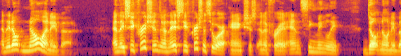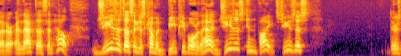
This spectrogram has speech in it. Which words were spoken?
and they don't know any better. And they see Christians and they see Christians who are anxious and afraid and seemingly don't know any better, and that doesn't help. Jesus doesn't just come and beat people over the head. Jesus invites. Jesus, there's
